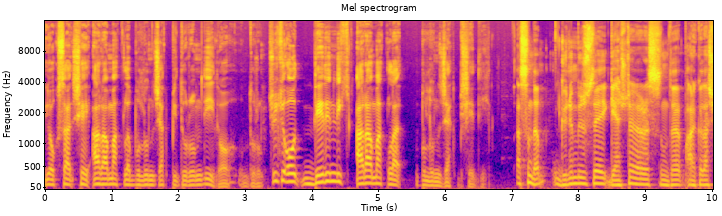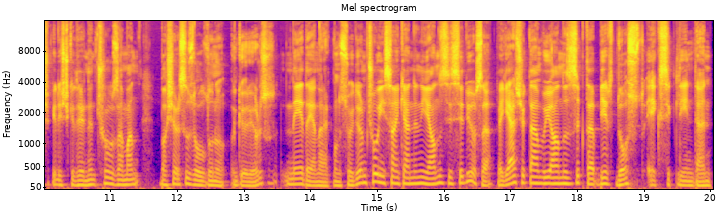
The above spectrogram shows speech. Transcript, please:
Yoksa şey aramakla bulunacak bir durum değil o durum. Çünkü o derinlik aramakla bulunacak bir şey değil. Aslında günümüzde gençler arasında arkadaşlık ilişkilerinin çoğu zaman başarısız olduğunu görüyoruz. Neye dayanarak bunu söylüyorum? Çoğu insan kendini yalnız hissediyorsa ve gerçekten bu yalnızlık da bir dost eksikliğinden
